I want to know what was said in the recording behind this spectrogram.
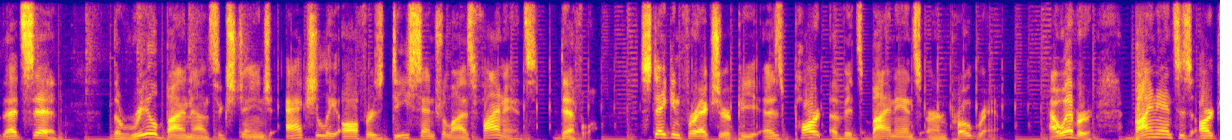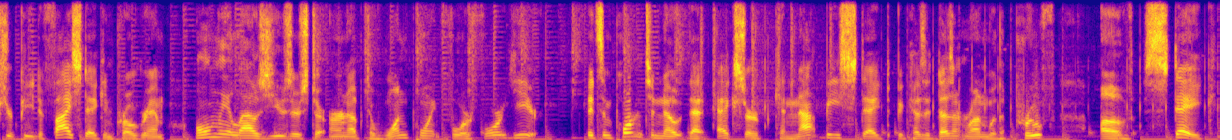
That said, the real Binance exchange actually offers decentralized finance, DeFi, staking for XRP as part of its Binance Earn program. However, Binance's ARXRP DeFi staking program only allows users to earn up to 1.44 year. It's important to note that XRP cannot be staked because it doesn't run with a proof of stake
